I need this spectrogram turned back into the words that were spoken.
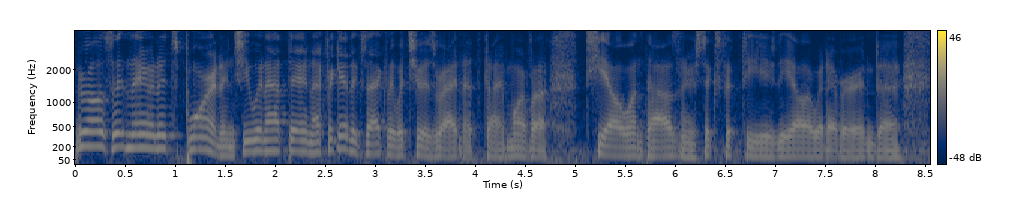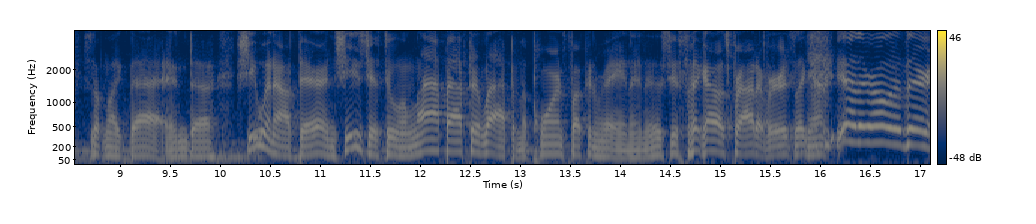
they're all sitting there, and it's pouring. And she went out there, and I forget exactly what she was riding at the time, more of a TL 1000 or 650 DL or whatever, and uh, something like that. And uh, she went out there, and she's just doing lap after lap in the pouring fucking rain, and it was just like I was proud of her. It's like, Yeah. yeah, they're all out there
